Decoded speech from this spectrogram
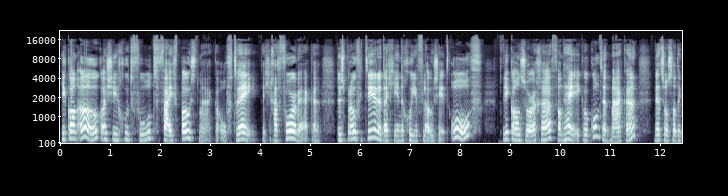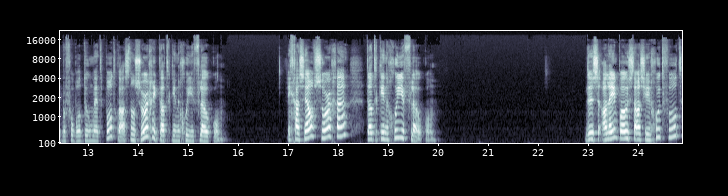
Je kan ook, als je je goed voelt, vijf posts maken of twee. Dat je gaat voorwerken. Dus profiteren dat je in de goede flow zit. Of je kan zorgen van, hé, hey, ik wil content maken. Net zoals dat ik bijvoorbeeld doe met de podcast. Dan zorg ik dat ik in een goede flow kom. Ik ga zelf zorgen dat ik in een goede flow kom. Dus alleen posten als je je goed voelt.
